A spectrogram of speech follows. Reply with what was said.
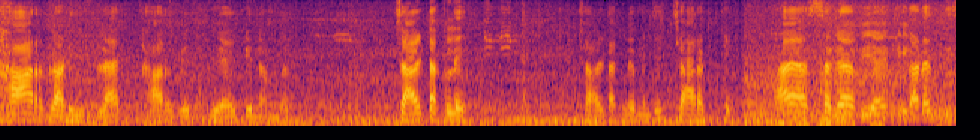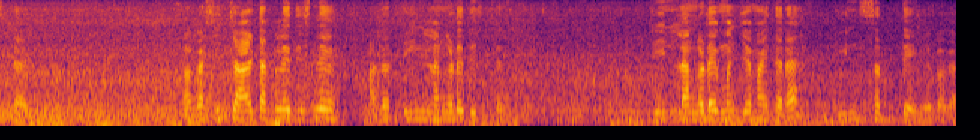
थार गाडी black Thar with V I P number चार टाकले. चार टाकले म्हणजे चार अट्टे काय आज सगळ्या व्ही आय पी गाड्याच दिसत आहेत मग अशी चार टाकले दिसले आता तीन लंगडे दिसले. तीन लंगडे म्हणजे माहिती आहे ना? तीन सत्ते हे बघा.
